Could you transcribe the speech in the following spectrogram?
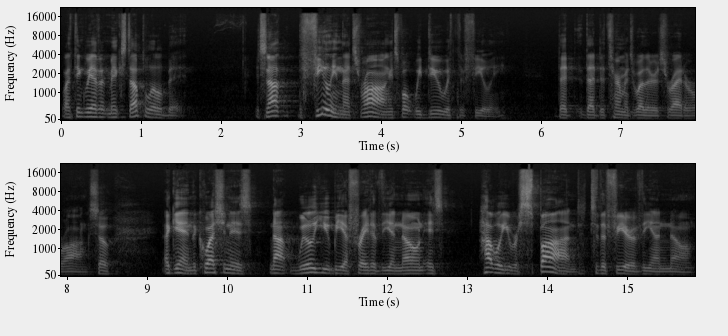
Well, I think we have it mixed up a little bit. It's not the feeling that's wrong, it's what we do with the feeling that, that determines whether it's right or wrong. So, again, the question is not will you be afraid of the unknown, it's how will you respond to the fear of the unknown?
